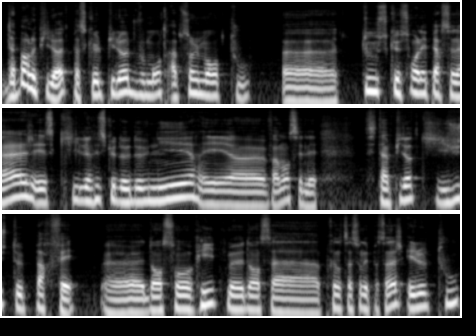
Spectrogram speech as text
D'abord le pilote, parce que le pilote vous montre absolument tout. Euh, tout ce que sont les personnages et ce qu'ils risquent de devenir, et euh, vraiment c'est un pilote qui est juste parfait. dans son rythme, dans sa présentation des personnages, et le tout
